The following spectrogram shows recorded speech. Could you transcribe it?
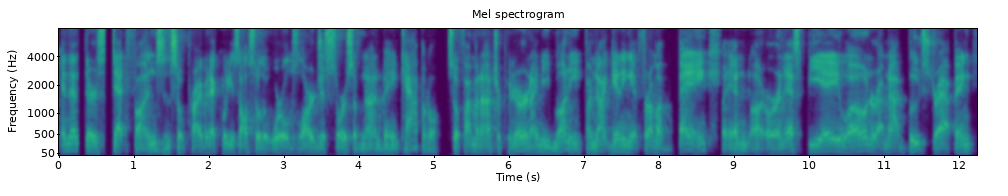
And then there's debt funds. And so private equity is also the world's largest source of non bank capital. So if I'm an entrepreneur and I need money, if I'm not getting it from a bank and uh, or an SBA loan or I'm not bootstrapping,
